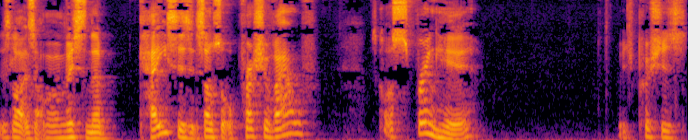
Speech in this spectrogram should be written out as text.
It's like, it's like I'm missing a case. Is it some sort of pressure valve? It's got a spring here, which pushes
